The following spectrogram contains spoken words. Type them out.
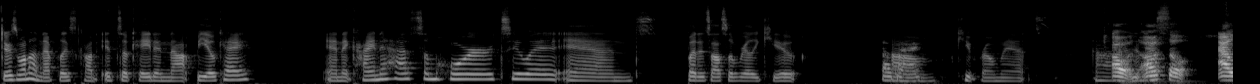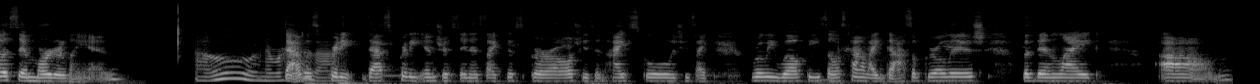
there's one on Netflix called It's Okay to Not Be Okay and it kind of has some horror to it and but it's also really cute. Okay. Um, cute romance. Uh, oh and also alice in murderland oh i've never that was that. pretty that's pretty interesting. It's like this girl she's in high school and she's like really wealthy so it's kind of like gossip girlish but then like um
